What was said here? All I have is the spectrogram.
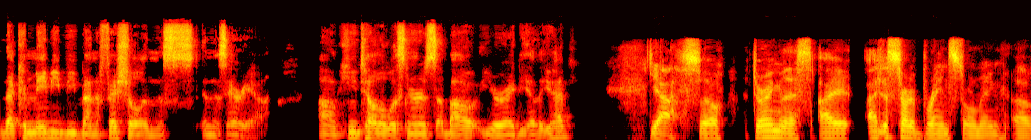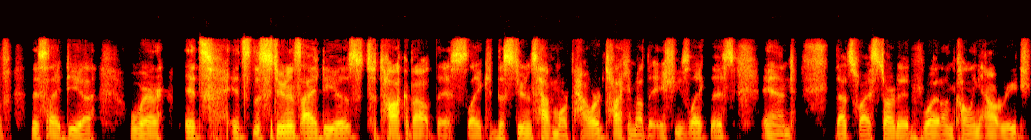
that could maybe be beneficial in this in this area. Um, can you tell the listeners about your idea that you had? Yeah. So during this i i just started brainstorming of this idea where it's it's the students ideas to talk about this like the students have more power talking about the issues like this and that's why i started what i'm calling outreach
